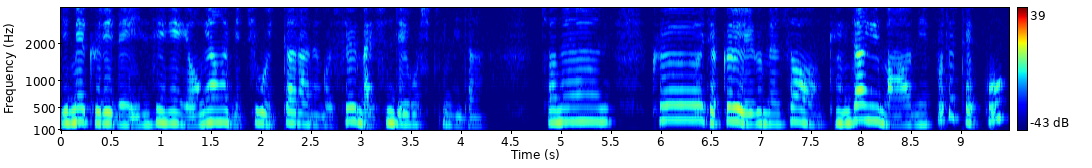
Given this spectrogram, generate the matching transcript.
님의 글이 내 인생에 영향을 미치고 있다라는 것을 말씀드리고 싶습니다. 저는 그 댓글을 읽으면서 굉장히 마음이 뿌듯했고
